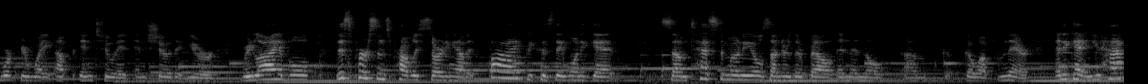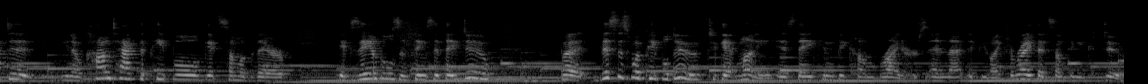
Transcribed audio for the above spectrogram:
work your way up into it and show that you're reliable. This person's probably starting out at 5 because they want to get some testimonials under their belt and then they'll um, go up from there. And again, you have to, you know, contact the people, get some of their examples and things that they do. But this is what people do to get money is they can become writers. And that if you like to write, that's something you can do.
